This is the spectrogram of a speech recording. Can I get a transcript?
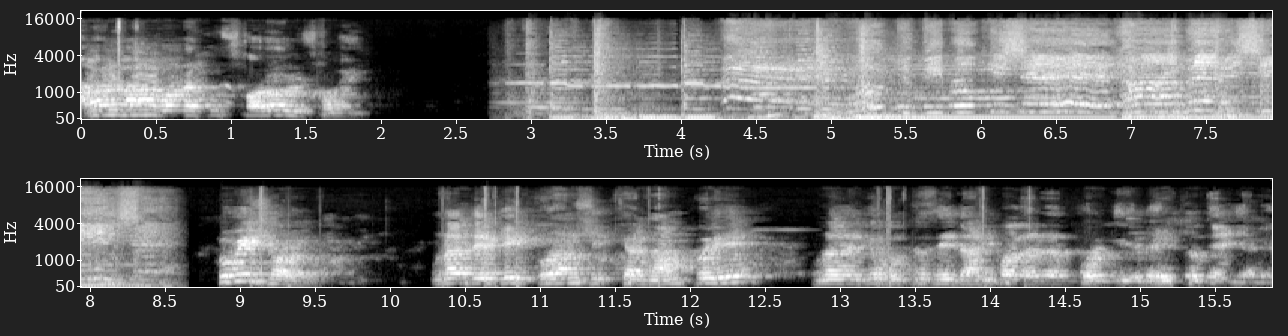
আমার মা বোনরা খুব সরল সবাই। খুবই সরল। ওনাদেরকে কোরআন শিক্ষার নাম করে ওনাদেরকে বলতেছে দাঁড়িপাল্লাটা ভোট দিয়ে দেয় যাবে।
